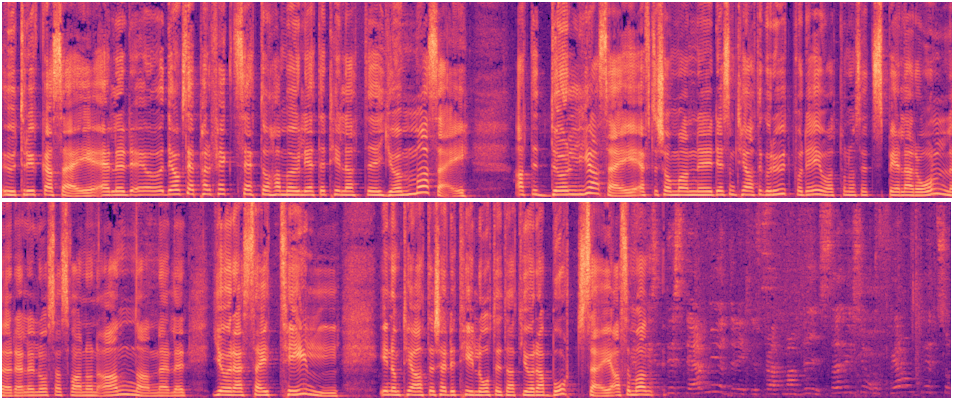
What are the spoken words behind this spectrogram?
uttrycka sig. Eller, det är också ett perfekt sätt att ha möjligheter till att eh, gömma sig att dölja sig eftersom man, eh, det som teater går ut på det är ju att på något sätt spela roller eller låtsas vara någon annan eller göra sig till. Inom teater så är det tillåtet att göra bort sig. Alltså man... det, stämmer ju inte riktigt för att man visar sig offentligt som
